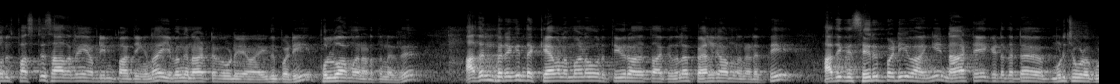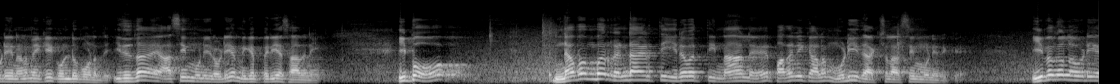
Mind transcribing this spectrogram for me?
ஒரு ஃபஸ்ட்டு சாதனை அப்படின்னு பார்த்தீங்கன்னா இவங்க நாட்டுடைய இதுபடி புல்வாமா நடத்தினது. அதன் பிறகு இந்த கேவலமான ஒரு தீவிரவாத தாக்குதலை பேல்காமில் நடத்தி அதுக்கு செருப்படி வாங்கி நாட்டையே கிட்டத்தட்ட முடிச்சு விடக்கூடிய நிலைமைக்கு கொண்டு போனது. இதுதான் அசீம் முனீருடைய மிகப்பெரிய சாதனை. இப்போ நவம்பர் ரெண்டாயிரத்தி இருபத்தி நாலு பதவிக்காலம் முடியுது ஆக்சுவலாக அசீம் முனீருக்கு. இவங்களுடைய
